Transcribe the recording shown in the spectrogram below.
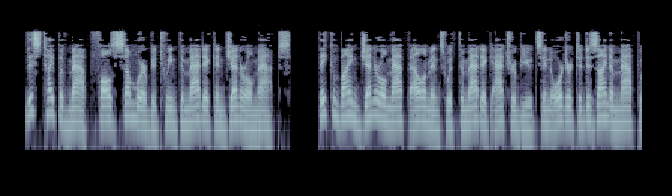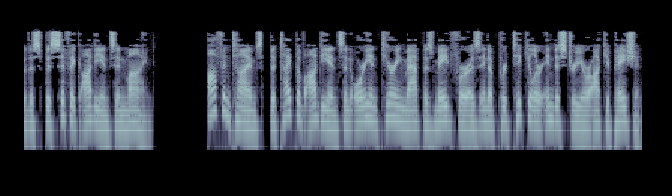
This type of map falls somewhere between thematic and general maps. They combine general map elements with thematic attributes in order to design a map with a specific audience in mind. Oftentimes, the type of audience an orienteering map is made for is in a particular industry or occupation.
